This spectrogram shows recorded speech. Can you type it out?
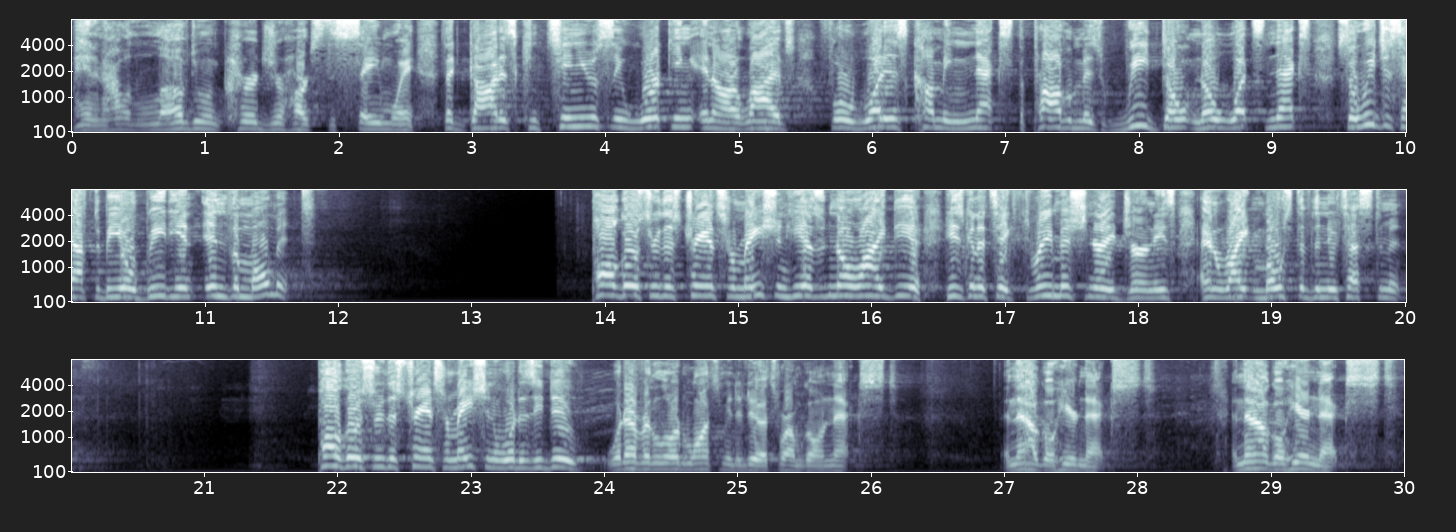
Man, and I would love to encourage your hearts the same way that God is continuously working in our lives for what is coming next. The problem is we don't know what's next, so we just have to be obedient in the moment. Paul goes through this transformation. He has no idea. He's going to take three missionary journeys and write most of the New Testament. Paul goes through this transformation. What does he do? Whatever the Lord wants me to do, that's where I'm going next. And then I'll go here next. And then I'll go here next.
